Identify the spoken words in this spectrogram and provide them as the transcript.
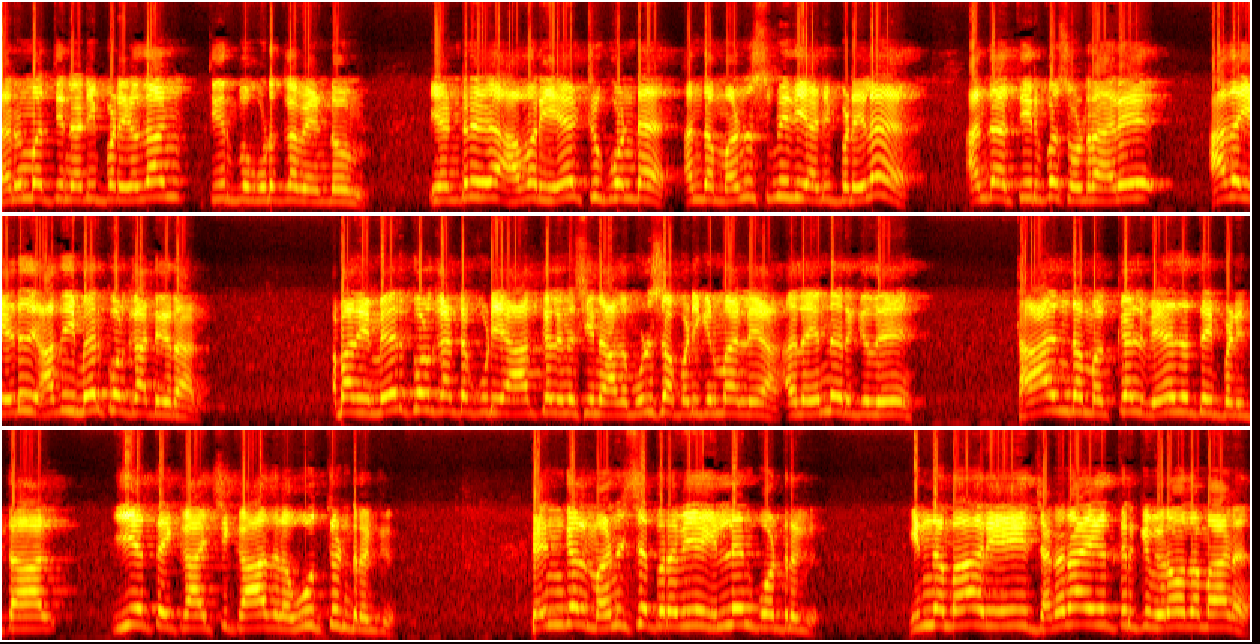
தர்மத்தின் அடிப்படையில் தான் தீர்ப்பு கொடுக்க வேண்டும் என்று அவர் ஏற்றுக்கொண்ட அந்த மனுஸ்மிருதி அடிப்படையில் அந்த தீர்ப்பை சொல்றாரு. அதை எடு அதை மேற்கோள் காட்டுகிறார். அப்போ அதை மேற்கோள் காட்டக்கூடிய ஆட்கள் என்ன செய்யணும்? அதை முழுசாக படிக்கணுமா இல்லையா? அதில் என்ன இருக்குது? தாழ்ந்த மக்கள் வேதத்தை படித்தால் ஈயத்தை காய்ச்சி காதில் ஊத்துன்னு இருக்கு. பெண்கள் மனுஷ பிறவியே இல்லைன்னு போட்டிருக்கு. இந்த மாதிரி ஜனநாயகத்திற்கு விரோதமான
